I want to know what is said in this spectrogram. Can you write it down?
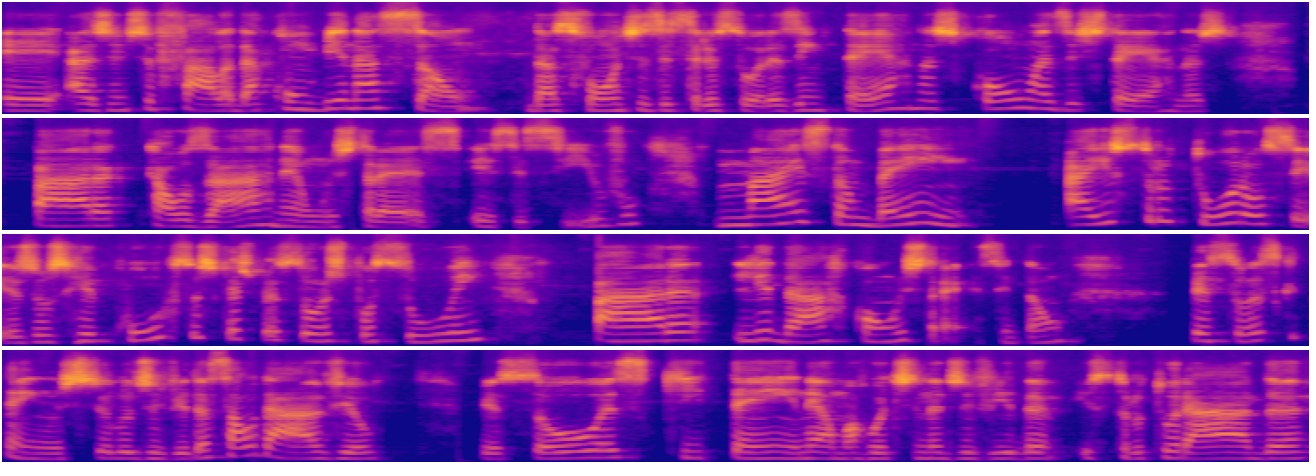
é, a gente fala da combinação das fontes estressoras internas com as externas para causar né, um estresse excessivo, mas também a estrutura, ou seja, os recursos que as pessoas possuem para lidar com o estresse. Então, pessoas que têm um estilo de vida saudável, pessoas que têm né, uma rotina de vida estruturada,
